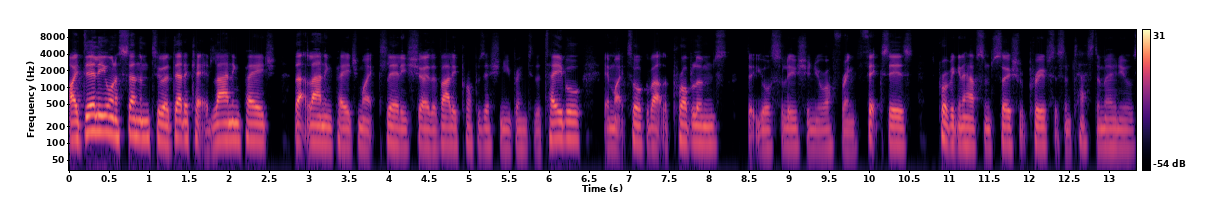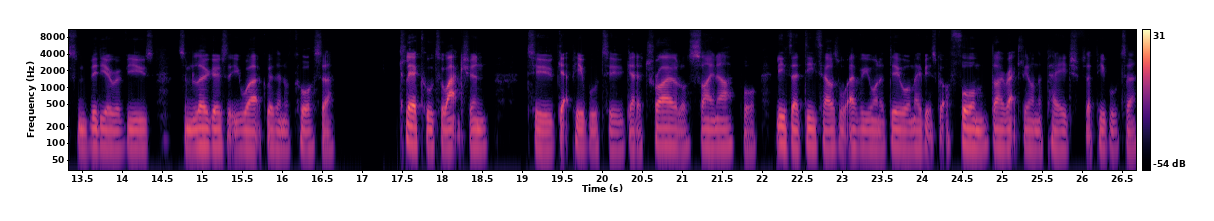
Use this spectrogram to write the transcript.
ideally you want to send them to a dedicated landing page. That landing page might clearly show the value proposition you bring to the table. It might talk about the problems that your solution you're offering fixes It's probably going to have some social proofs, so some testimonials, some video reviews, some logos that you work with, and of course, a clear call to action to get people to get a trial or sign up or leave their details, whatever you want to do. Or maybe it's got a form directly on the page for people to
